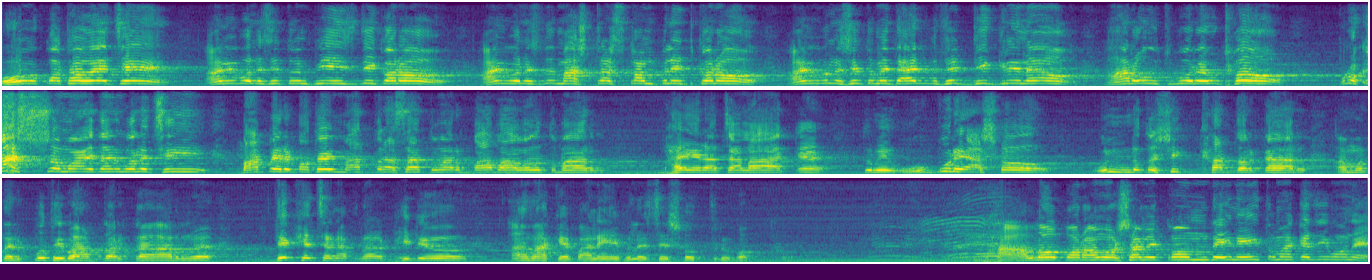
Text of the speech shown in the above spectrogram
বহু কথা হয়েছে। আমি বলেছি, তুমি পিএইচডি করো। আমি বলেছি, তুমি মাস্টার্স কমপ্লিট করো। আমি বলেছি, তুমি ডায়াবেটিসের ডিগ্রি নাও। আরও উপরে উঠো। প্রকাশ্য ময়দান বলেছি, বাপের পথে মাদ্রাসা তোমার বাবা এবং তোমার ভাইয়েরা চালাক। তুমি উপরে আসো। উন্নত শিক্ষার দরকার, আমাদের প্রতিভার দরকার। দেখেছেন আপনার ভিডিও? আমাকে বানিয়ে ফেলেছে শত্রুপক্ষ। ভালো পরামর্শ আমি কম দেই নেই তোমাকে জীবনে।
